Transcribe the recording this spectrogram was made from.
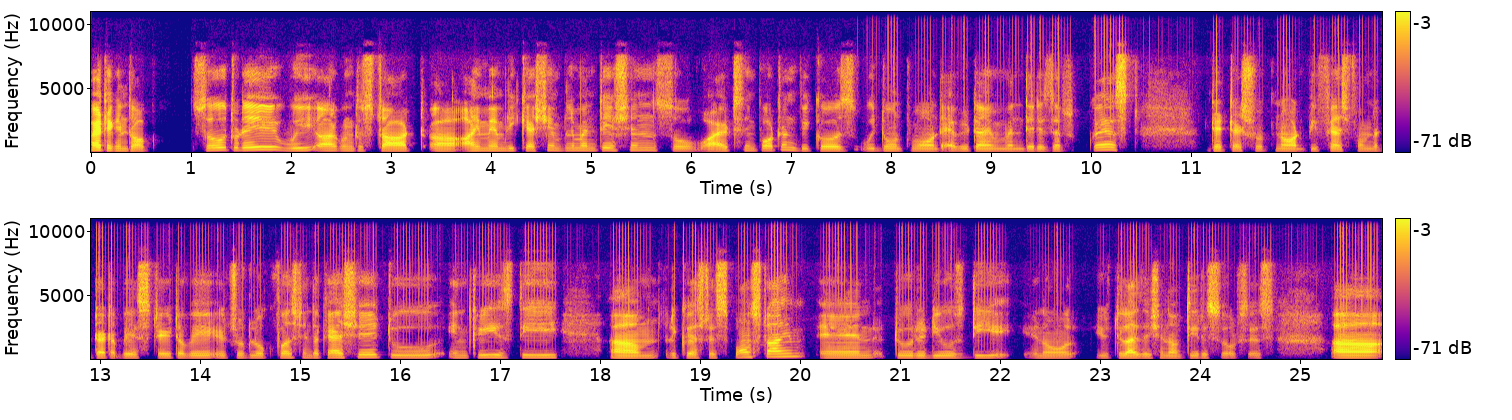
Hi, Tech In Talk. So today we are going to start uh, iMemory cache implementation. So why it's important? Because we don't want every time when there is a request, data should not be fetched from the database straight away. It should look first in the cache to increase the um, request response time and to reduce the you know utilization of the resources. Uh,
